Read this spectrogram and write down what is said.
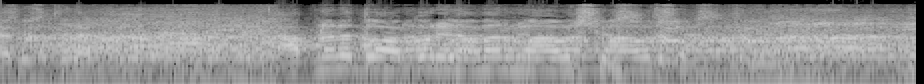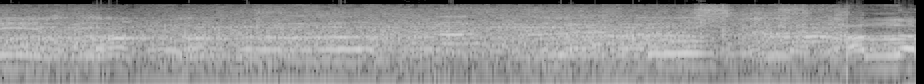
রাখো আপনারা দোয়া করেন, আমার মাও সুস্থ। আল্লাহ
